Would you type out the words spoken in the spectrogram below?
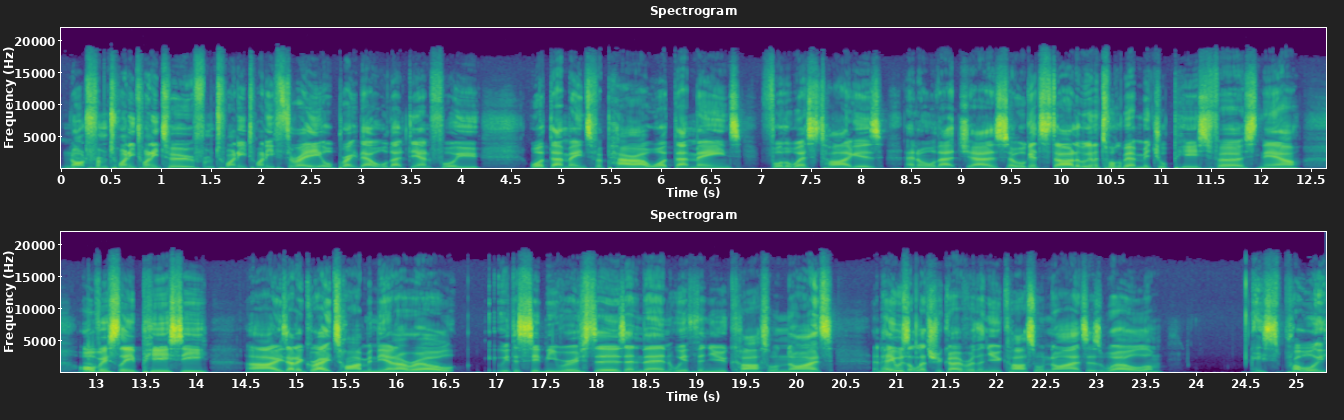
not from 2022, from 2023. I'll break that all that down for you what that means for Para, what that means for the West Tigers, and all that jazz. So we'll get started. We're going to talk about Mitchell Pearce first now. Obviously, Pearcey, uh, he's had a great time in the NRL with the Sydney Roosters and then with the Newcastle Knights. And he was electric over at the Newcastle Knights as well. Um, he's probably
